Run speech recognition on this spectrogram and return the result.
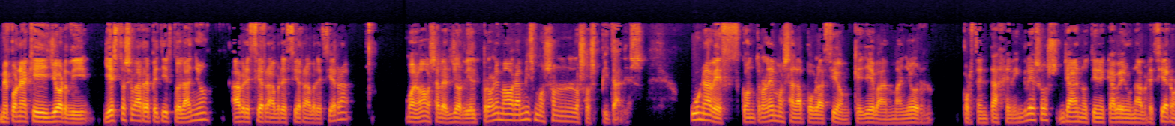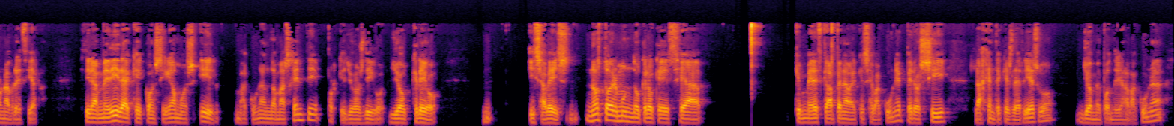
Me pone aquí Jordi, ¿y esto se va a repetir todo el año? Abre, cierra, abre, cierra, abre, cierra. Bueno, vamos a ver, Jordi, el problema ahora mismo son los hospitales. Una vez controlemos a la población que lleva mayor porcentaje de ingresos, ya no tiene que haber un abre, cierra, un abre, cierra. Es decir, a medida que consigamos ir vacunando a más gente, porque yo os digo, yo creo, y sabéis, no todo el mundo creo que sea, que merezca la pena que se vacune, pero sí la gente que es de riesgo, yo me pondría la vacuna.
